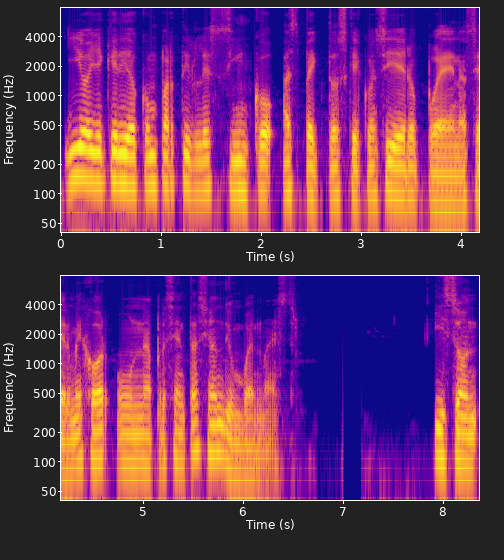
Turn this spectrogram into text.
Y hoy he querido compartirles cinco aspectos que considero pueden hacer mejor una presentación de un buen maestro y son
